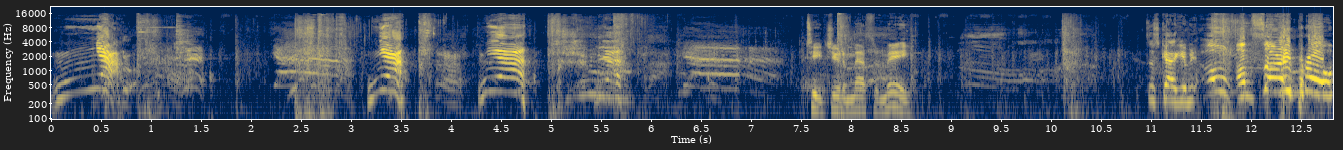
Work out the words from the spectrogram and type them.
Nya! Nya! Nya! Nya! Teach you to mess with me. This guy give me. Oh, I'm sorry, bro.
